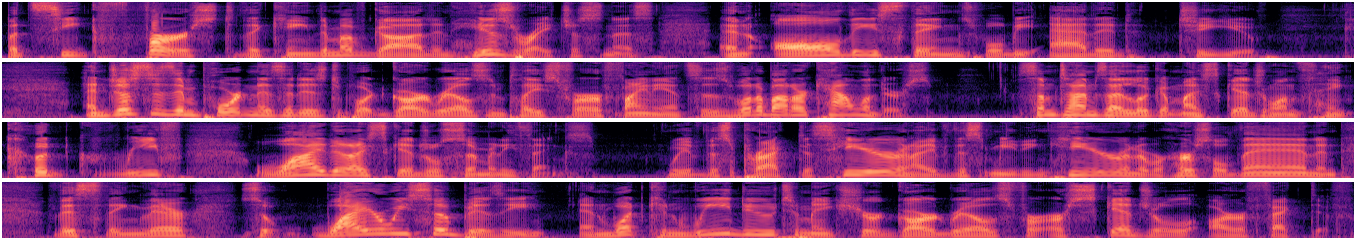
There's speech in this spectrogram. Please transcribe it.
But seek first the kingdom of God and his righteousness, and all these things will be added to you. And just as important as it is to put guardrails in place for our finances, what about our calendars? Sometimes I look at my schedule and think, good grief, why did I schedule so many things? We have this practice here and I have this meeting here and a rehearsal then and this thing there. So, why are we so busy and what can we do to make sure guardrails for our schedule are effective?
